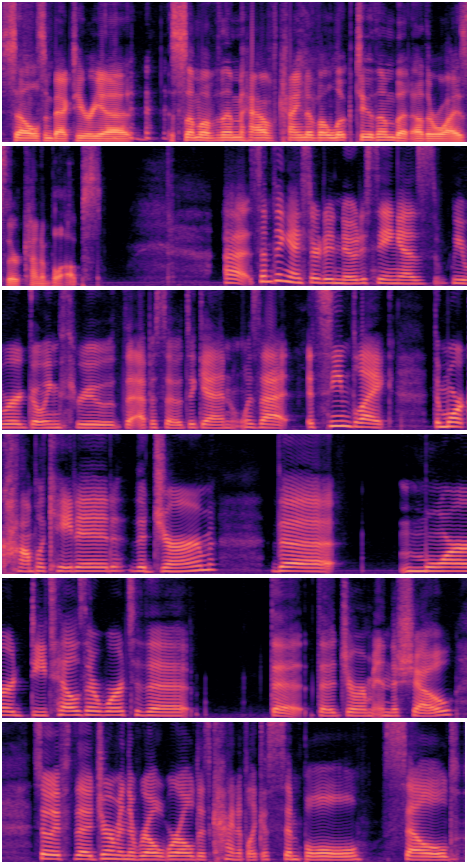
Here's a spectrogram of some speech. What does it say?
cells and bacteria, some of them have kind of a look to them, but otherwise they're kind of blobs. Uh, something I started noticing as we were going through the episodes again was that it seemed like the more complicated the germ, the more details there were to the the the germ in the show. So if the germ in the real world is kind of like a simple celled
